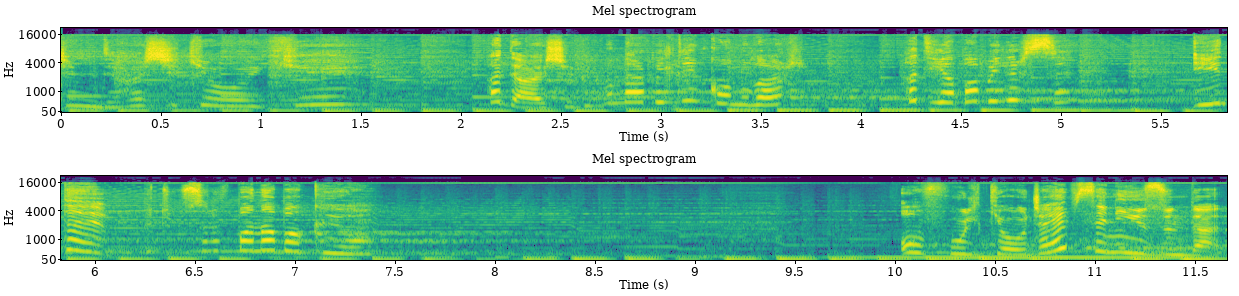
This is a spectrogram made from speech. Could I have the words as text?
Şimdi H2O2. Hadi Ayşegül bunlar bildiğin konular. Hadi yapabilirsin. İyi de bütün sınıf bana bakıyor. Of Hulki Hoca hep senin yüzünden.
